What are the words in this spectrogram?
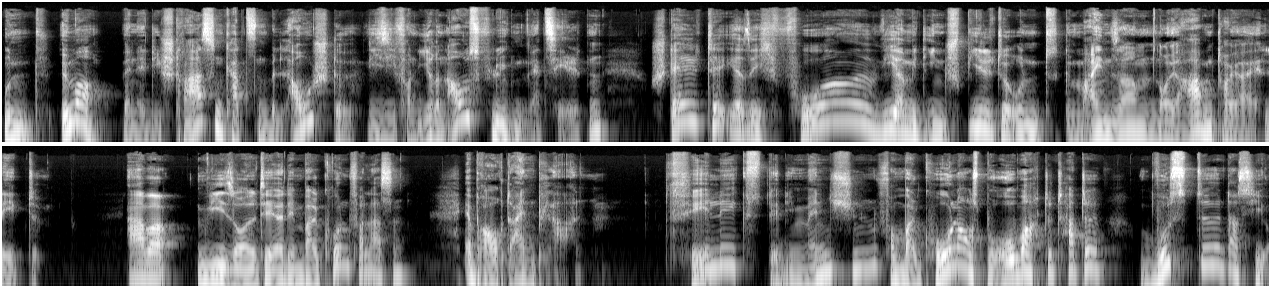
Und immer, wenn er die Straßenkatzen belauschte, wie sie von ihren Ausflügen erzählten, stellte er sich vor, wie er mit ihnen spielte und gemeinsam neue Abenteuer erlebte. Aber wie sollte er den Balkon verlassen? Er brauchte einen Plan. Felix, der die Menschen vom Balkon aus beobachtet hatte, wusste, dass sie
